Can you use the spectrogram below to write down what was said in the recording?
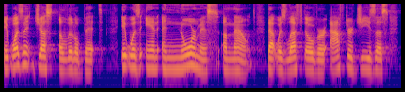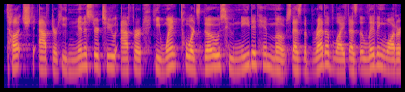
It wasn't just a little bit, it was an enormous amount that was left over after Jesus touched, after he ministered to, after he went towards those who needed him most. As the bread of life, as the living water,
